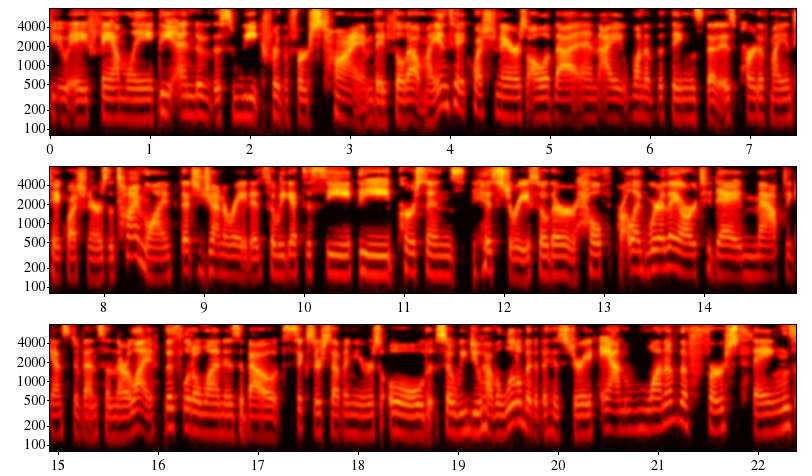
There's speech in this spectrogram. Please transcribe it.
to a family the end of this week for the first time. They filled out my intake questionnaires, all of that. And I, one of the things that is part of my intake questionnaire is a timeline that's generated. So we get to see the person's history. So their health, pro- like where they are today mapped against events in their life. This little one is about six or seven years old. So we do have a little bit of a history. And one of the first things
